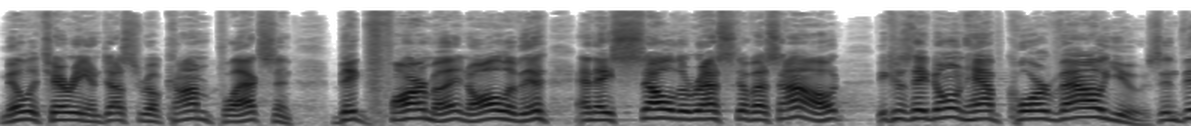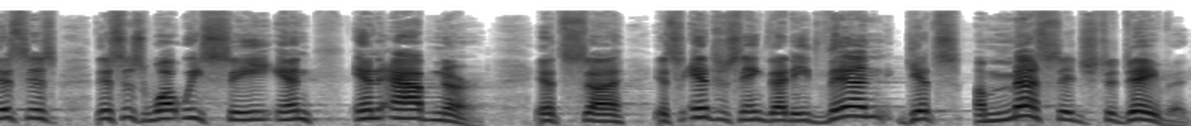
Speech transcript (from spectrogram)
military industrial complex and big pharma and all of this, and they sell the rest of us out because they don't have core values. And this is, this is what we see in, in Abner. It's, uh, it's interesting that he then gets a message to David,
